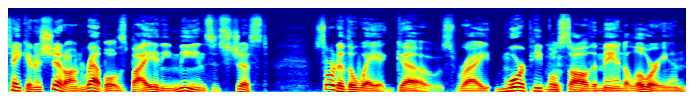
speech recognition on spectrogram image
taking a shit on Rebels by any means. It's just sort of the way it goes, right? More people saw The Mandalorian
